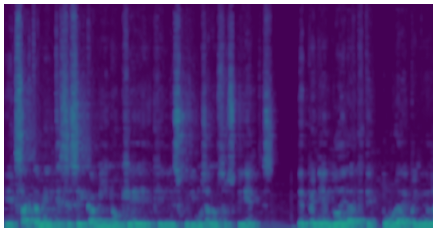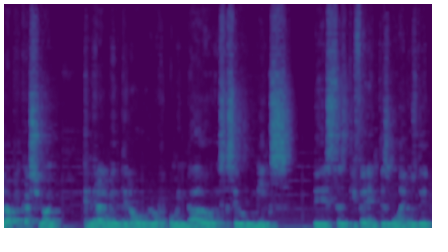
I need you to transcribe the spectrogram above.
exactamente ese es el camino que, que le sugerimos a nuestros clientes Dependiendo de la arquitectura, dependiendo de la aplicación, generalmente lo, recomendado es hacer un mix de estos diferentes modelos de,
